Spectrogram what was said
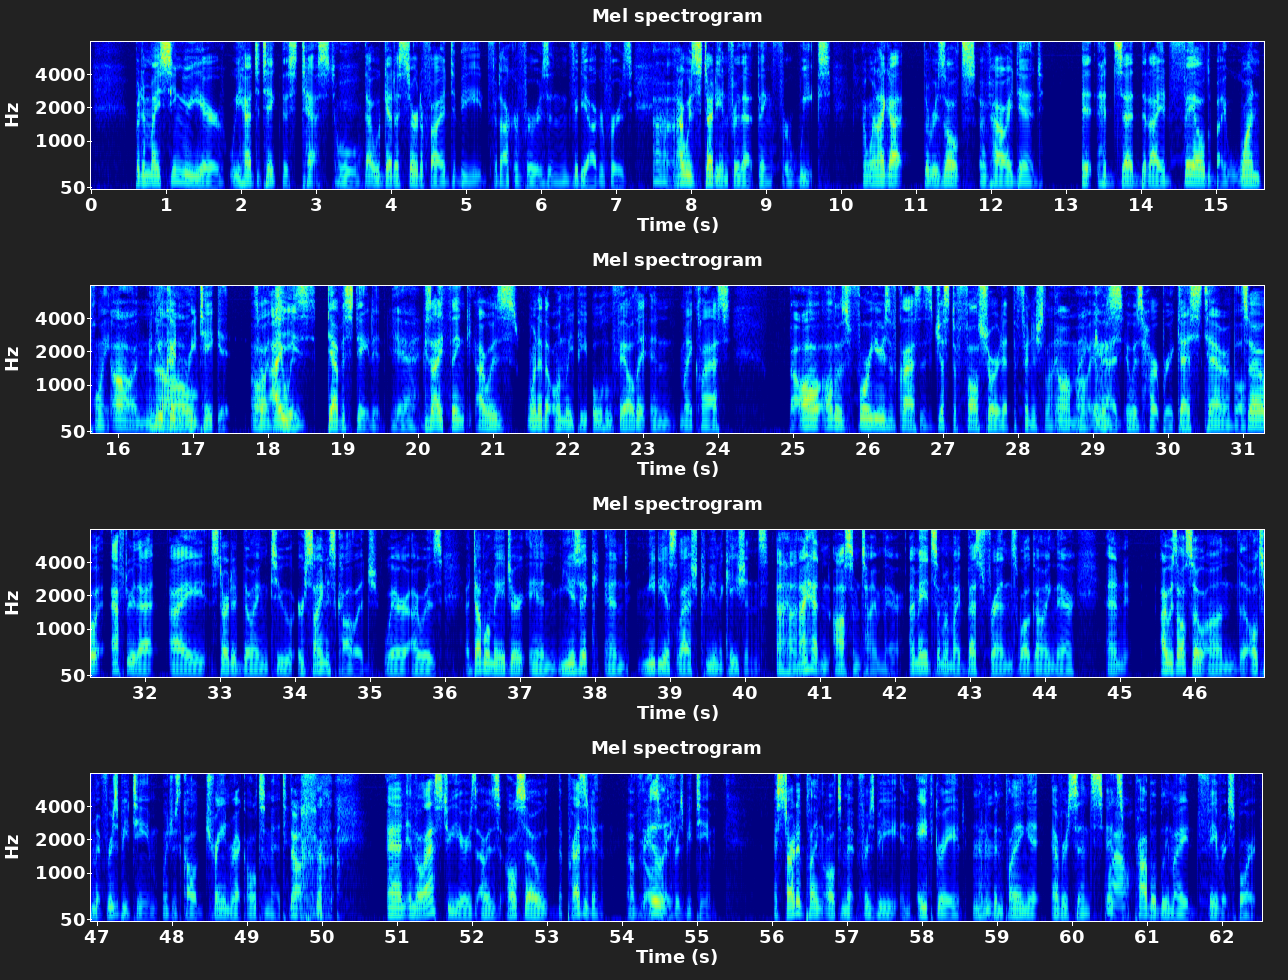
But in my senior year, we had to take this test Oh. that would get us certified to be photographers and videographers. Uh-huh. And I was studying for that thing for weeks. And when I got the results of how I did, it had said that I had failed by one point, oh no. and you couldn't retake it. So Oh, I was devastated Yeah. because I think I was one of the only people who failed it in my class. But all all those four years of classes just to fall short at the finish line. Oh, my it was it was heartbreaking. That's terrible. So after that, I started going to Ursinus College, where I was a double major in music and media slash communications. uh huh. And I had an awesome time there. I made some of my best friends while going there, and I was also on the Ultimate Frisbee team, which is called Trainwreck Ultimate. No. And in the last two years, I was also the president of the Really? Ultimate Frisbee team. I started playing ultimate frisbee in eighth grade and Mhm. have been playing it ever since. It's probably my favorite sport.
